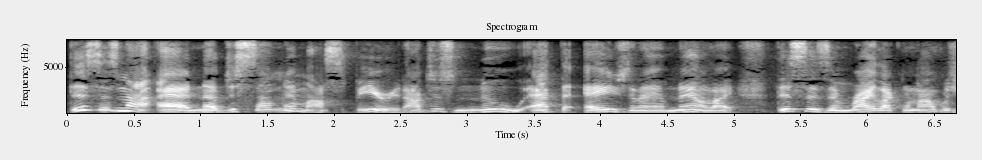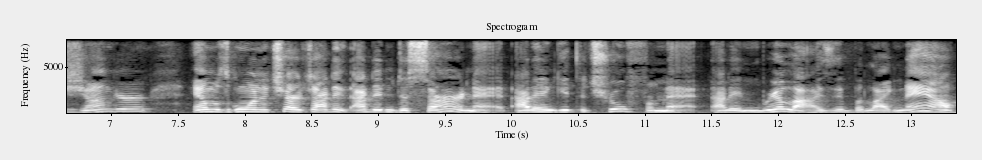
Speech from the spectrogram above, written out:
this is not adding up. Just something in my spirit. I just knew at the age that I am now, like this isn't right. Like when I was younger and was going to church, I didn't I didn't discern that. I didn't get the truth from that. I didn't realize it. But like now,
